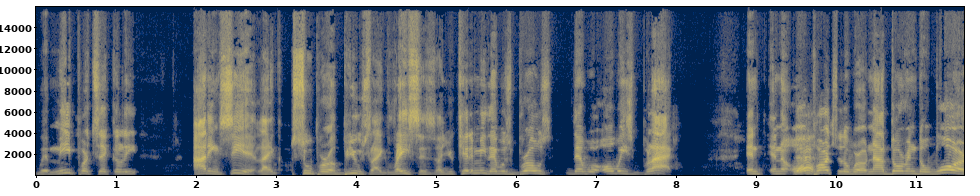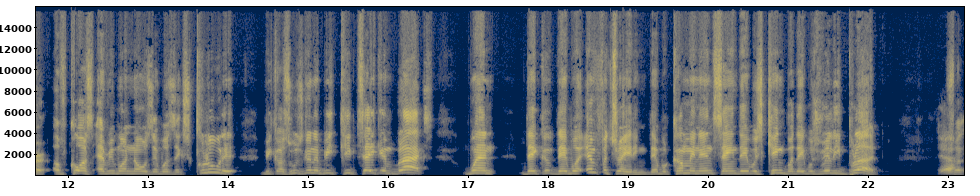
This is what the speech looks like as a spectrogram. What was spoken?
with me particularly, I didn't see it like super abuse, like races. Are you kidding me? There was bros that were always black in in all yeah. parts of the world. Now during the war, of course, everyone knows it was excluded because who's gonna be keep taking blacks when they could they were infiltrating, they were coming in saying they was king, but they was really blood. Yeah. So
